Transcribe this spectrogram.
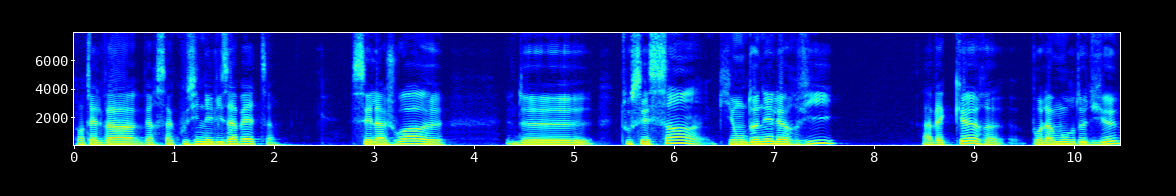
quand elle va vers sa cousine Élisabeth. C'est la joie euh, de tous ces saints qui ont donné leur vie avec cœur pour l'amour de Dieu.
